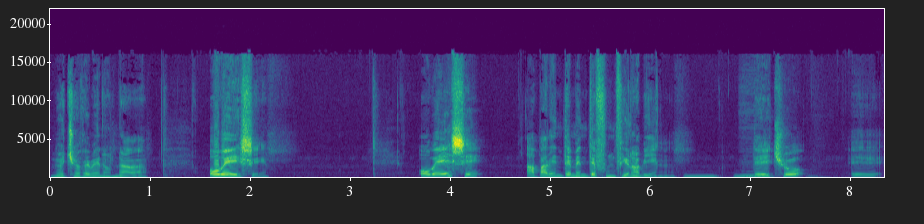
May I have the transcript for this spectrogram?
No echo de menos nada. OBS. OBS aparentemente funciona bien. De hecho, eh,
